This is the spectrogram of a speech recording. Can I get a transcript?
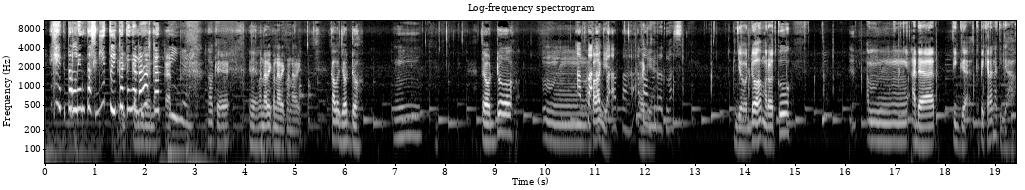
terlintas gitu ikat Ikat dengan dengan akad. akad. Iya. Oke, ya, menarik, menarik, menarik. Kalau jodoh, hmm, jodoh, hmm, Apa, apa, lagi? apa apa apa Lagi ya? menurut Mas? Jodoh, menurutku, hmm, ada tiga, kepikirannya tiga hal.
